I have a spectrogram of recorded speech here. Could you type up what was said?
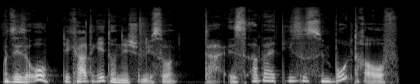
Und sie so, oh, die Karte geht doch nicht. Und ich so, da ist aber dieses Symbol drauf.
